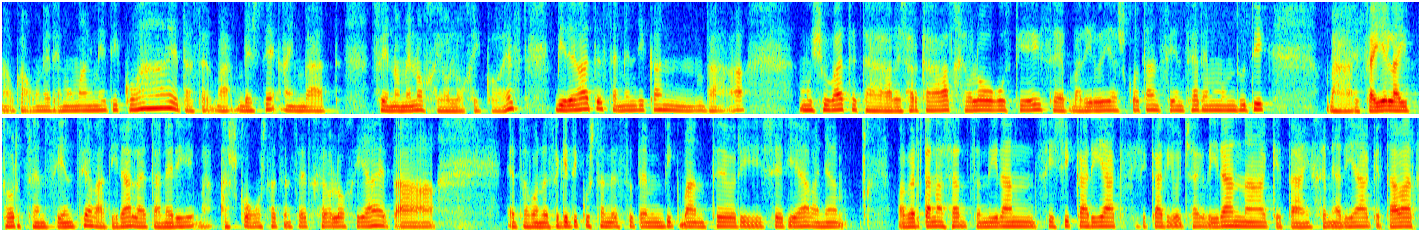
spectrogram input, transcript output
daukagun ere magnetikoa eta zer ba, beste hainbat fenomeno geologiko, ez? Bide batez hemendikan ba musu bat eta besarkada bat geologo guztiei ze badirudi askotan zientziaren mundutik ba ezaiela aitortzen zientzia bat irala eta neri ba, asko gustatzen zait geologia eta eta bueno, ezekit ikusten dezuten Big Bang teori seria, baina ba, bertan asartzen diran fizikariak, fizikari hutsak diranak, eta ingeniariak, eta bar,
